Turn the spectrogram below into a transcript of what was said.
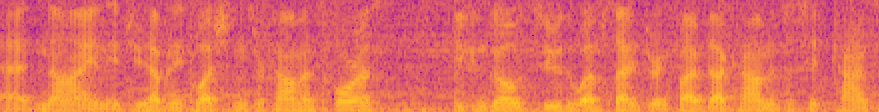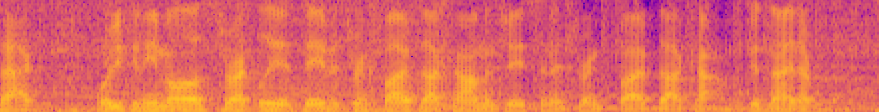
at 9. If you have any questions or comments for us, you can go to the website, drink5.com, and just hit contact. Or you can email us directly at dave at drink5.com and jason at drink5.com. Good night, everybody.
